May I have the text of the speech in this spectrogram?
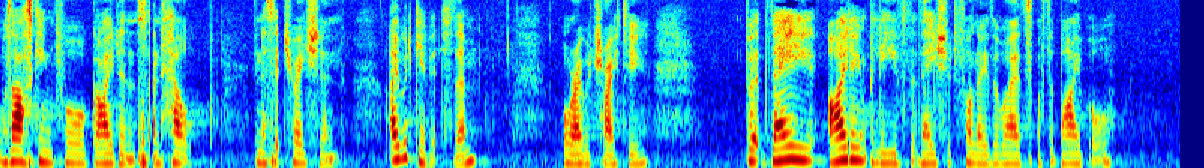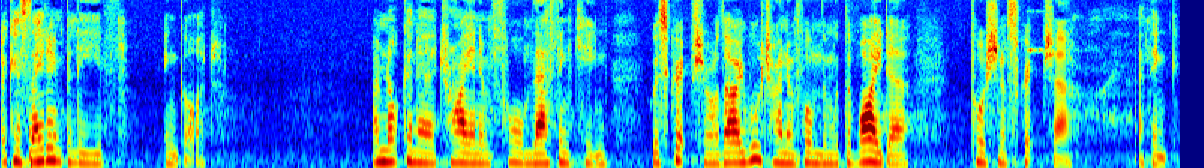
was asking for guidance and help in a situation, I would give it to them, or I would try to. But they, I don't believe that they should follow the words of the Bible because they don't believe in God. I'm not going to try and inform their thinking with Scripture, although I will try and inform them with the wider portion of Scripture. I think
